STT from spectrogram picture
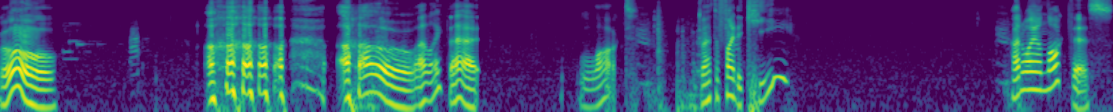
Oh. Oh, I like that. Locked. Do I have to find a key? How do I unlock this?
